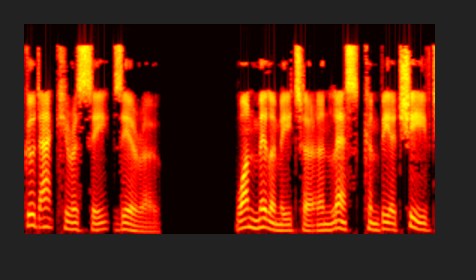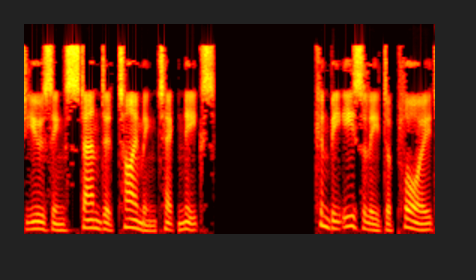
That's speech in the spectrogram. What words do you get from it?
Good accuracy 0. 1 mm and less can be achieved using standard timing techniques. Can be easily deployed,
